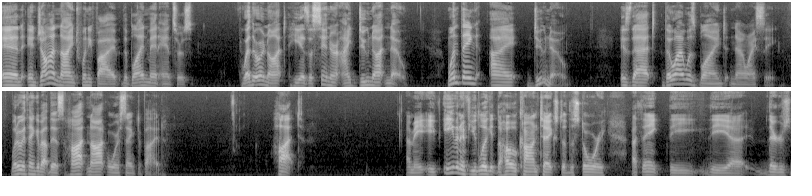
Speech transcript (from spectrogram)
And in John 9 25, the blind man answers, Whether or not he is a sinner, I do not know. One thing I do know is that though I was blind, now I see. What do we think about this? Hot, not, or sanctified? Hot. I mean, if, even if you look at the whole context of the story, I think the the uh, there's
